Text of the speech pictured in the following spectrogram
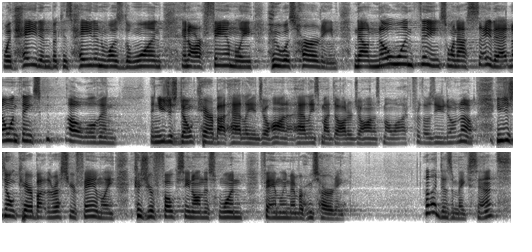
with Hayden because Hayden was the one in our family who was hurting. Now, no one thinks when I say that, no one thinks, oh, well, then then you just don't care about Hadley and Johanna. Hadley's my daughter, Johanna's my wife, for those of you who don't know. You just don't care about the rest of your family because you're focusing on this one family member who's hurting. Now, that doesn't make sense.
